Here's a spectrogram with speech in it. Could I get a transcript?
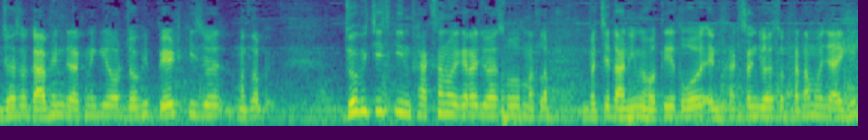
जो है सो गाभिन रखने की और जो भी पेट की जो है मतलब जो भी चीज़ की इन्फेक्शन वगैरह जो है सो मतलब बच्चेदानी में होती है तो वो इन्फेक्शन जो है सो ख़त्म हो जाएगी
